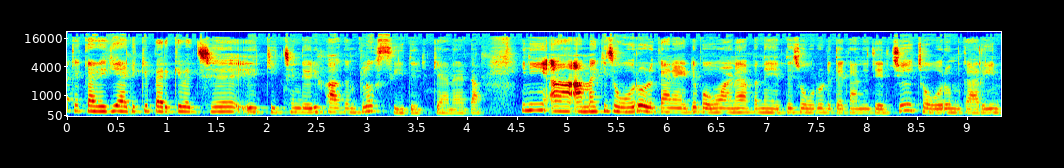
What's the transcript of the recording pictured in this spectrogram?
പാത്രമൊക്കെ കഴുകി അടുക്കി പെറുക്കി വെച്ച് കിച്ചന്റെ ഒരു ഭാഗം ക്ലോസ് ചെയ്തിരിക്കുകയാണ് കേട്ടോ. ഇനി അമ്മയ്ക്ക് ചോറ് കൊടുക്കാനായിട്ട് പോവുകയാണ്. അപ്പം നേരത്തെ ചോറ് കൊടുത്തേക്കാന്ന് വിചാരിച്ചു ചോറും കറിയും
